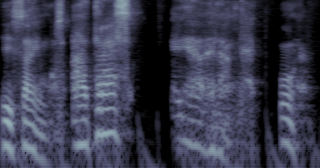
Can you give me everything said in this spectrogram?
y salimos atrás y adelante. Una,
